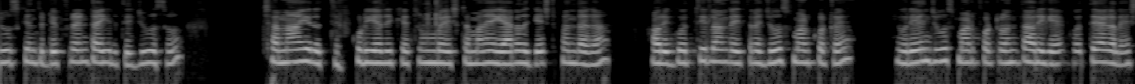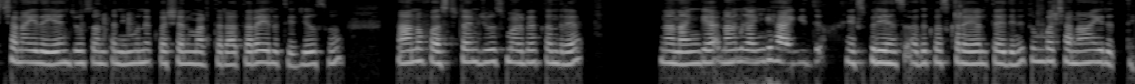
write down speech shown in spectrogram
ಜ್ಯೂಸ್ಗಿಂತ ಡಿಫ್ರೆಂಟ್ ಆಗಿರುತ್ತೆ ಜ್ಯೂಸು. ಚೆನ್ನಾಗಿರುತ್ತೆ ಕುಡಿಯೋದಕ್ಕೆ ತುಂಬ ಇಷ್ಟ. ಮನೆಗೆ ಯಾರಾದ್ರು ಗೆಸ್ಟ್ ಬಂದಾಗ ಅವ್ರಿಗೆ ಗೊತ್ತಿಲ್ಲ ಅಂದರೆ ಈ ಥರ ಜ್ಯೂಸ್ ಮಾಡಿಕೊಟ್ರೆ ಇವ್ರೇನು ಜ್ಯೂಸ್ ಮಾಡಿಕೊಟ್ರು ಅಂತ ಅವರಿಗೆ ಗೊತ್ತೇ ಆಗಲ್ಲ. ಎಷ್ಟು ಚೆನ್ನಾಗಿದೆ, ಏನು ಜ್ಯೂಸ್ ಅಂತ ನಿಮ್ಮನ್ನೇ ಕ್ವಶನ್ ಮಾಡ್ತಾರೆ. ಆ ಥರ ಇರುತ್ತೆ ಜ್ಯೂಸು. ನಾನು ಫಸ್ಟ್ ಟೈಮ್ ಜ್ಯೂಸ್ ಮಾಡಬೇಕಂದ್ರೆ ನಾನು ಹಂಗೆ, ನನಗೆ ಹಂಗೆ ಆಗಿದ್ದು ಎಕ್ಸ್ಪೀರಿಯೆನ್ಸ್ ಅದಕ್ಕೋಸ್ಕರ ಹೇಳ್ತಾ ಇದ್ದೀನಿ. ತುಂಬ ಚೆನ್ನಾಗಿರುತ್ತೆ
